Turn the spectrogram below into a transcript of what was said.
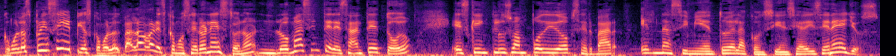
como los principios, como los valores, como ser honesto, ¿no? Lo más interesante de todo es que incluso han podido observar el nacimiento de la conciencia, dicen ellos.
